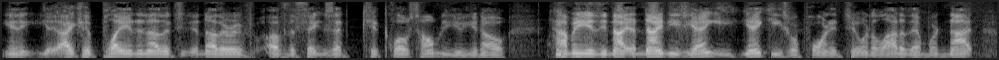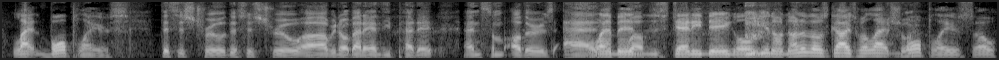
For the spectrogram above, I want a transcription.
you know, I could play in another another of, of the things that hit close home to you. You know, how many of the '90s Yankee, Yankees were pointed to, and a lot of them were not Latin ball players. This is true. This is true. Uh, we know about Andy Pettitte and some others as Clemens, well. Denny Neagle. you know, none of those guys were Latin Sure. ball players. So,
